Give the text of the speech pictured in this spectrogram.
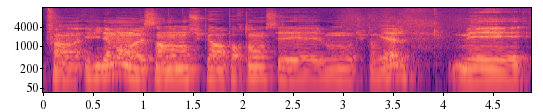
Enfin, évidemment, euh, c'est un moment super important, c'est le moment où tu t'engages, mais,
